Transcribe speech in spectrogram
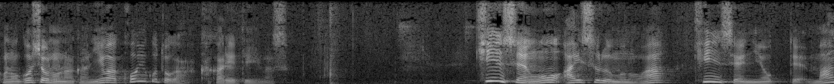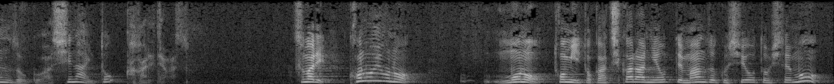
この五章の中にはこういうことが書かれています。金銭を愛する者は金銭によって満足はしないと書かれています。つまりこの世のもの、富とか力によって満足しようとしても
